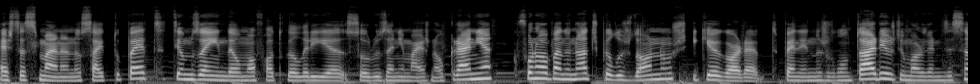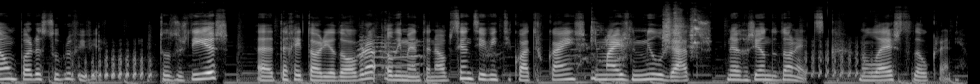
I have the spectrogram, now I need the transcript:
Esta semana, no site do PET, temos ainda uma fotogaleria sobre os animais na Ucrânia que foram abandonados pelos donos e que agora dependem dos voluntários de uma organização para sobreviver. Todos os dias, a Territória Dobra alimenta 924 cães e mais de mil gatos na região de Donetsk, no leste da Ucrânia.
